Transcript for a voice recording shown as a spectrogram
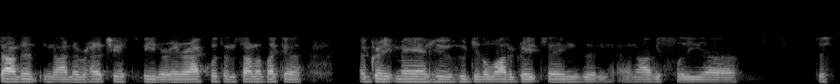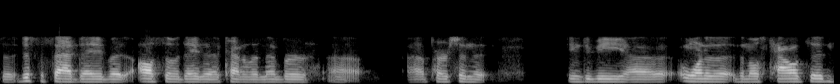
sounded. You know, I never had a chance to meet or interact with him. Sounded like a a great man who who did a lot of great things, and and obviously. Uh, just a just a sad day, but also a day to kind of remember uh, a person that seemed to be uh, one of the, the most talented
